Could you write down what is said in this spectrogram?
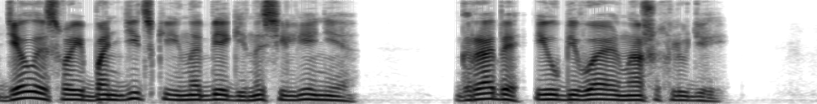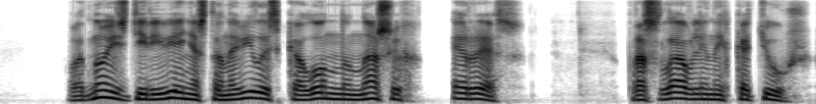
делая свои бандитские набеги населения, грабя и убивая наших людей. В одной из деревень остановилась колонна наших РС, прославленных «Катюш».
